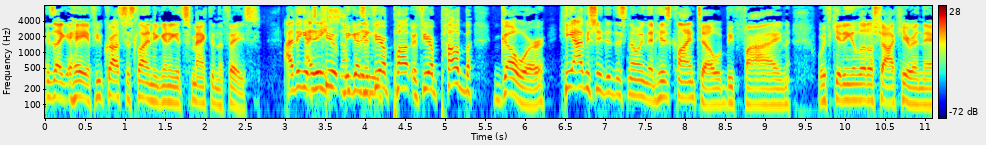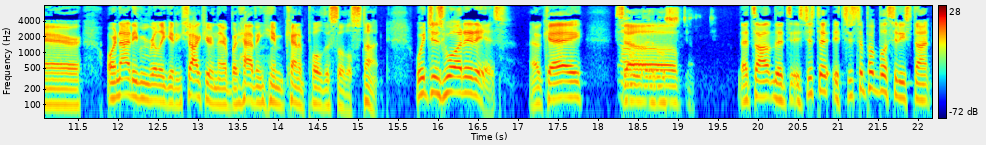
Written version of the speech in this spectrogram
It's like, "Hey, if you cross this line, you're going to get smacked in the face." I think I it's think cute because if you're a pub, if you're a pub goer, he obviously did this knowing that his clientele would be fine with getting a little shock here and there, or not even really getting shocked here and there, but having him kind of pull this little stunt, which is what it is. Okay, so that's all. That's it's just a it's just a publicity stunt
